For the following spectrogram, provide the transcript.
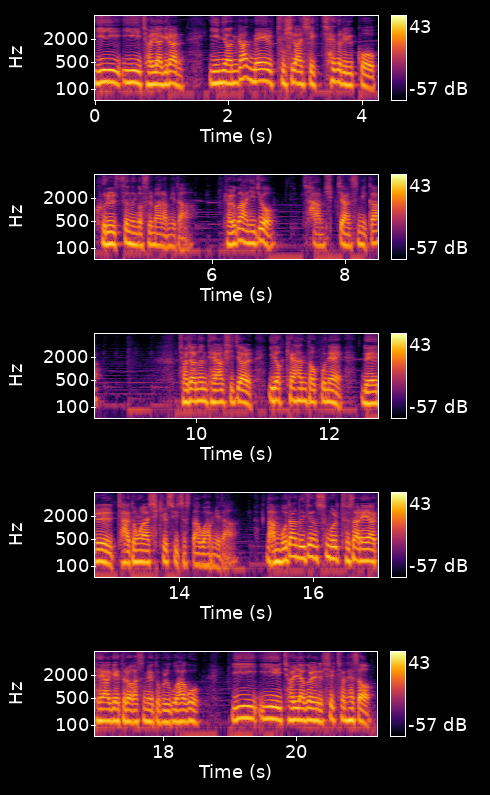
이, 이 전략이란 2년간 매일 2시간씩 책을 읽고 글을 쓰는 것을 말합니다. 별거 아니죠? 참 쉽지 않습니까? 저자는 대학 시절 이렇게 한 덕분에 뇌를 자동화시킬 수 있었다고 합니다. 남보다 늦은 22살에야 대학에 들어갔음에도 불구하고 이, 이 전략을 실천해서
